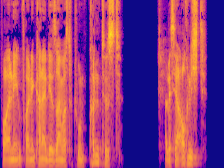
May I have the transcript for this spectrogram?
Vor allen Dingen, vor allen Dingen kann er dir sagen, was du tun könntest. Weil es ja auch nicht,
